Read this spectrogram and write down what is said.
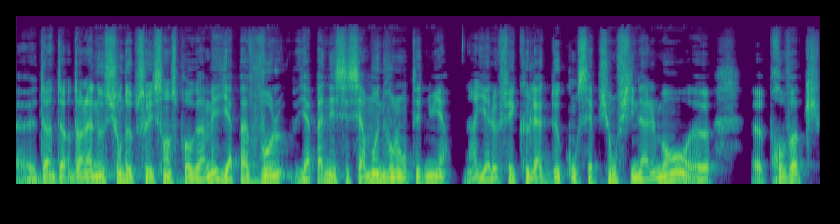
euh dans, dans, la notion d'obsolescence programmée, il n'y a pas il a pas nécessairement une volonté de nuire. Hein. Il y a le fait que l'acte de conception finalement provoque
